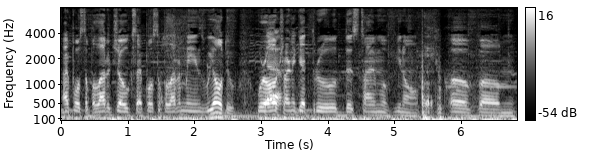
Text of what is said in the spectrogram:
I post up a lot of jokes, I post up a lot of memes. We all do. We're yeah. all trying to get through this time of you know of. Um,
